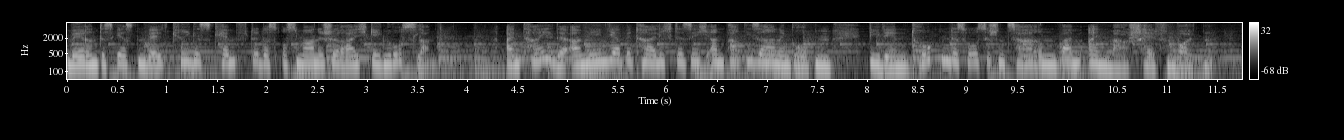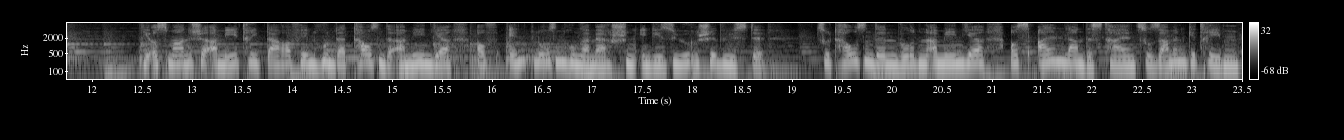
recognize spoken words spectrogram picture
Während des Ersten Weltkrieges kämpfte das Osmanische Reich gegen Russland. Ein Teil der Armenier beteiligte sich an Partisanengruppen, die den Truppen des russischen Zaren beim Einmarsch helfen wollten. Die osmanische Armee trieb daraufhin Hunderttausende Armenier auf endlosen Hungermärschen in die syrische Wüste. Zu Tausenden wurden Armenier aus allen Landesteilen zusammengetrieben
